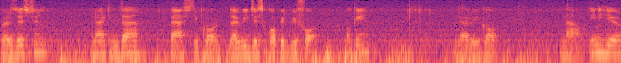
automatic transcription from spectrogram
persistent right in there paste the code that we just copied before. Okay? There we go. Now in here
